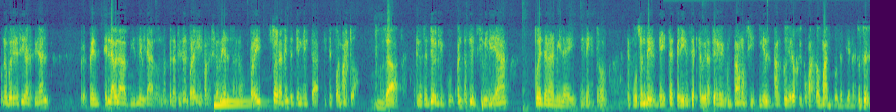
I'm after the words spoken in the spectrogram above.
uno podría decir al final, él habla bien de Virado, ¿no? Pero al final por ahí es viceversa, ¿no? Por ahí solamente tiene esta, este formato. O sea, en el sentido de que cuánta flexibilidad puede tener mi ley en esto, en función de, esta experiencia, esta biografía que contamos y, el marco ideológico más dogmático que tiene. Entonces,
